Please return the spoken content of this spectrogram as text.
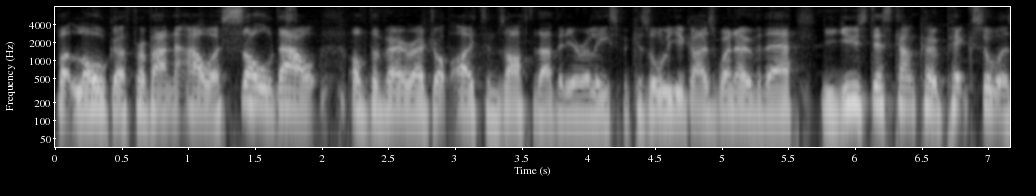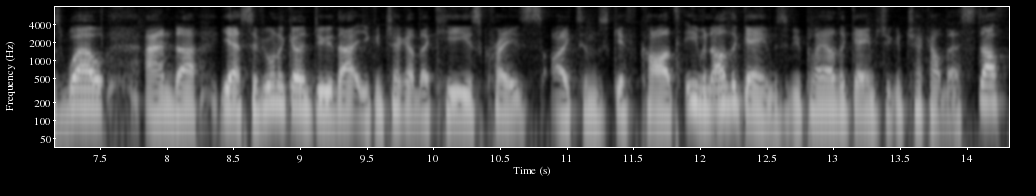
but Lolga for about an hour sold out of the very rare drop items after that video release because all of you guys went over there. You used discount code PIXEL as well. And uh, yes, yeah, so if you want to go and do that, you can check out their keys, crates, items, gift cards, even other games. If you play other games, you can check out their stuff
